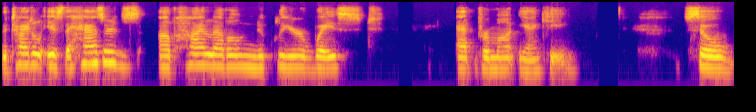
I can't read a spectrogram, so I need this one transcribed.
the title is The Hazards of High Level Nuclear Waste at Vermont Yankee. So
